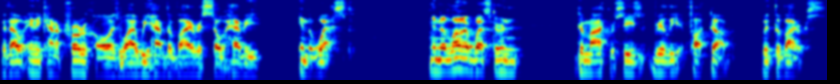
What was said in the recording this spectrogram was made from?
without any kind of protocol is why we have the virus so heavy in the West. And a lot of Western democracies really fucked up with the virus.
